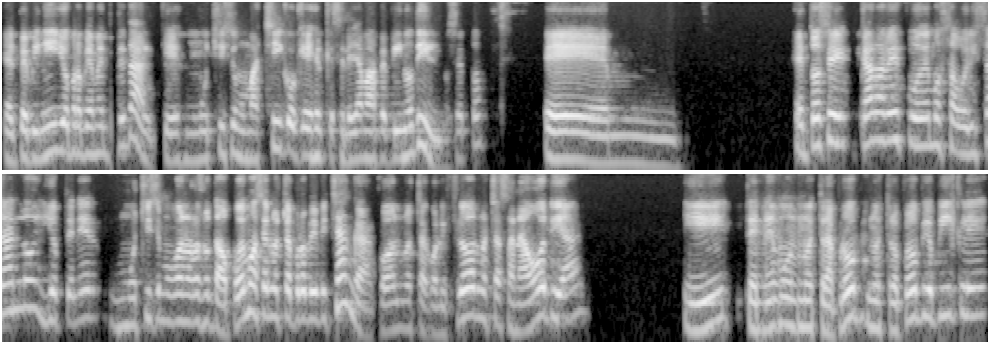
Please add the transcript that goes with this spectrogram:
el pepinillo propiamente tal, que es muchísimo más chico, que es el que se le llama pepino til, ¿no es cierto? Eh, entonces, cada vez podemos saborizarlo y obtener muchísimos buenos resultados. Podemos hacer nuestra propia pichanga con nuestra coliflor, nuestra zanahoria, y tenemos nuestra nuestro propio picle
